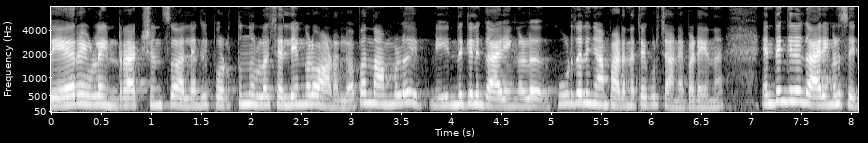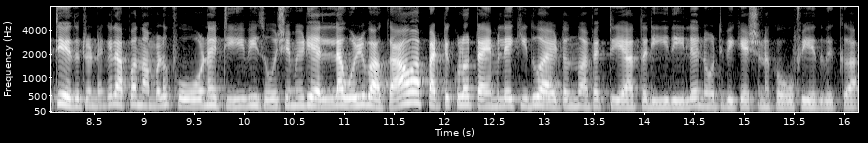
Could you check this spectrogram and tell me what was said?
വേറെയുള്ള ഇൻട്രാക്ഷൻസോ അല്ലെങ്കിൽ പുറത്തുനിന്നുള്ള ശല്യങ്ങളോ ആണല്ലോ. അപ്പം നമ്മൾ എന്തെങ്കിലും കാര്യങ്ങൾ കൂടുതലും ഞാൻ പഠനത്തെക്കുറിച്ചാണ് പറയുന്നത്. എന്തെങ്കിലും കാര്യങ്ങൾ സെറ്റ് ചെയ്തിട്ടുണ്ടെങ്കിൽ അപ്പോൾ നമ്മൾ phone T V social media എല്ലാം ഒഴിവാക്കുക. ആ പർട്ടിക്കുലർ ടൈമിലേക്ക് ഇതുമായിട്ടൊന്നും അഫക്റ്റ് ചെയ്യാത്ത രീതിയിൽ നോട്ടിഫിക്കേഷനൊക്കെ ഓഫ് ചെയ്ത് വെക്കുക.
